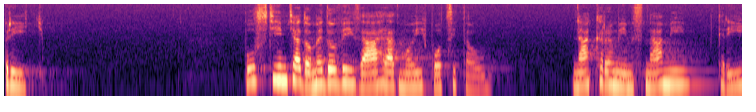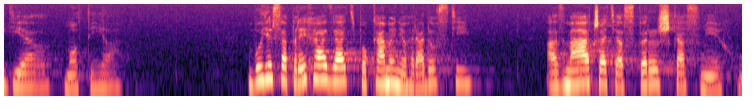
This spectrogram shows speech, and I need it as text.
Príď. Pustím ťa do medových záhrad mojich pocitov. Nakrmím s nami krídiel motýla. Bude sa prechádzať po kameňoch radosti a zmáča ťa z smiechu.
